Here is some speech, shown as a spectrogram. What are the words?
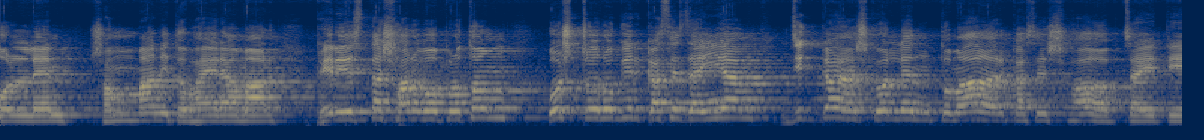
করলেন। সম্মানিত ভাইরা আমার, ফেরেশতা সর্বপ্রথম কুষ্ঠরোগীর কাছে যাইয়া জিজ্ঞাসা করলেন, তোমার কাছে সব চাইতে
